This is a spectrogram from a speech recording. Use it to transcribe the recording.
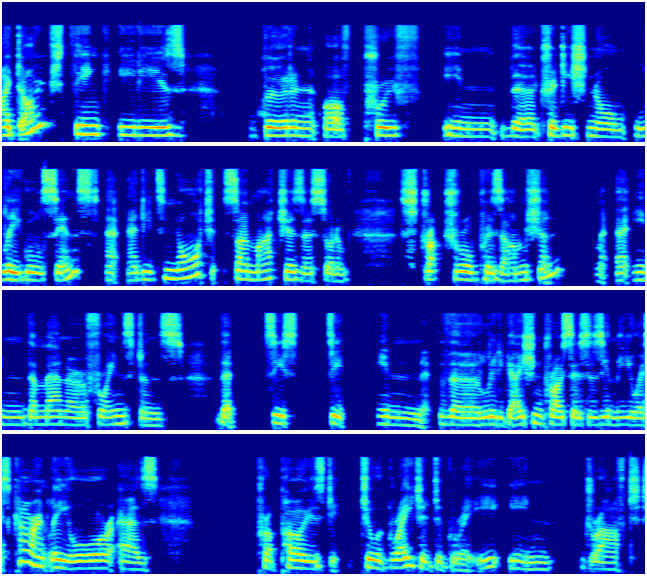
I don't think it is burden of proof in the traditional legal sense, and it's not so much as a sort of structural presumption uh, in the manner, for instance, that exists in the litigation processes in the US currently, or as proposed to a greater degree in draft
